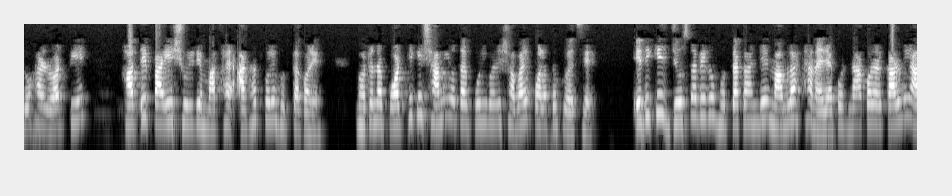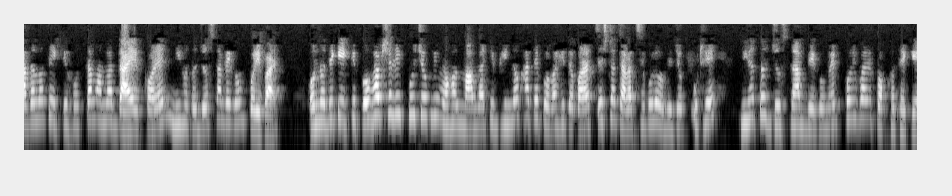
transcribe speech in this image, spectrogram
লোহার রড দিয়ে হাতে পায়ে শরীরে মাথায় আঘাত করে হত্যা করে। ঘটনার পর থেকে স্বামী ও তার পরিবারের সবাই পলাতক রয়েছে। এদিকে জ্যোৎস্না বেগম হত্যাকাণ্ডের মামলা থানায় রেকর্ড না করার কারণে আদালতে একটি হত্যা মামলা দায়ের করেন নিহত জ্যোৎস্না বেগম পরিবার। অন্যদিকে একটি প্রভাবশালী কুচক্রী মহল মামলাটি ভিন্ন খাতে প্রবাহিত করার চেষ্টা চালাচ্ছে বলে অভিযোগ উঠে নিহত জ্যোৎস্না বেগমের পরিবারের পক্ষ থেকে।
